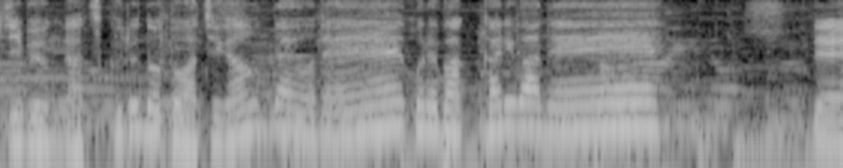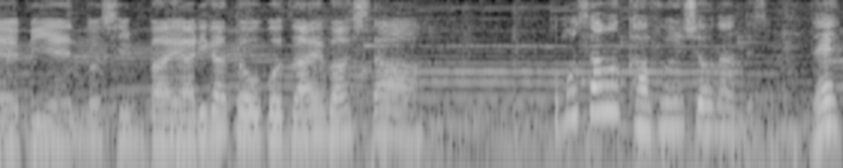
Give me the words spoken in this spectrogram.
自分が作るのとは違うんだよねこればっかりはね。で鼻炎の心配ありがとうございました。ともさんは花粉症なんですもんね。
